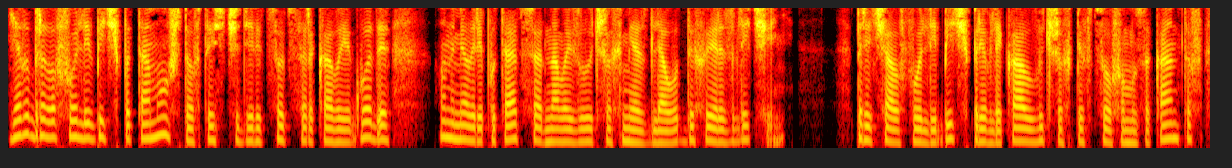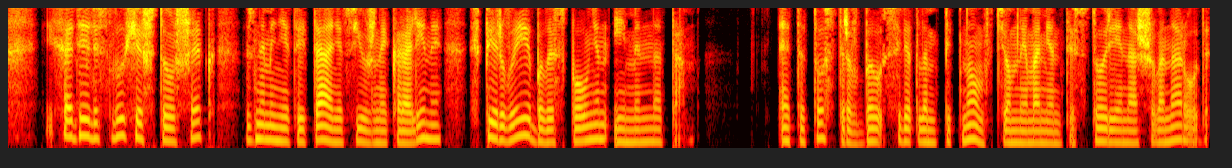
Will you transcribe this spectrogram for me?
Я выбрала Фолли-Бич потому, что в 1940-е годы он имел репутацию одного из лучших мест для отдыха и развлечений. Причал Фолли-Бич привлекал лучших певцов и музыкантов, и ходили слухи, что Шек, знаменитый танец Южной Каролины, впервые был исполнен именно там. Этот остров был светлым пятном в темный момент истории нашего народа.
